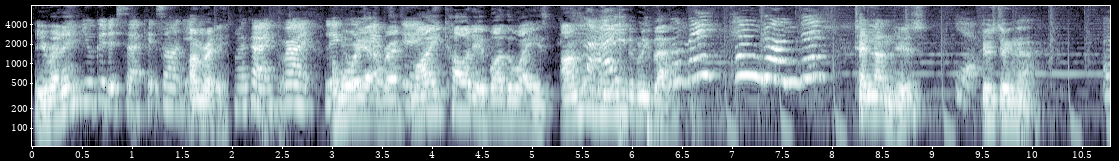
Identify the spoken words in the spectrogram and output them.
Are you ready? You're good at circuits, aren't you? I'm ready. Okay, right. Luke, I'm already out of breath. My cardio, by the way, is unbelievably bad. 10 lunges. Yeah. Who's doing that? Um,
